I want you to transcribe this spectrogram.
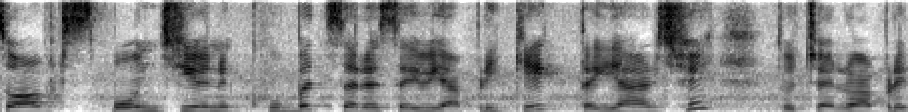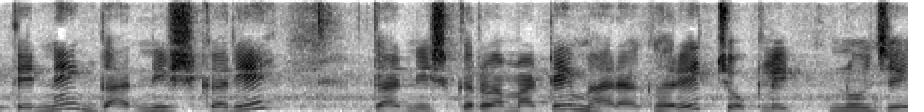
સોફ્ટ, સ્પોન્જી અને ખૂબ જ સરસ એવી આપણી કેક તૈયાર છે. તો ચલો આપણે તેને ગાર્નિશ કરીએ. ગાર્નિશ કરવા માટે મારા ઘરે ચોકલેટનો જે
